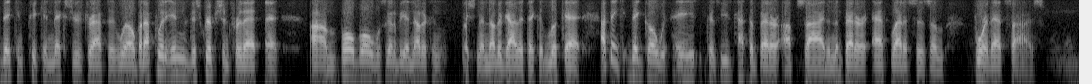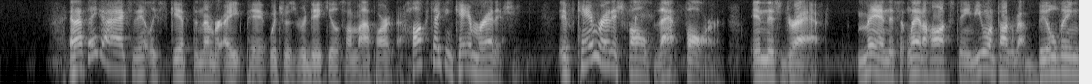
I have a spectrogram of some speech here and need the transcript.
they can pick in next year's draft as well. But I put in the description for that that um, Bol Bol was going to be another consideration, another guy that they could look at. I think they go with Hayes because he's got the better upside and the better athleticism for that size. And I think I accidentally skipped the number eight pick, which was ridiculous on my part. Hawks taking Cam Reddish. If Cam Reddish falls that far in this draft, man, this Atlanta Hawks team, you want to talk about building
